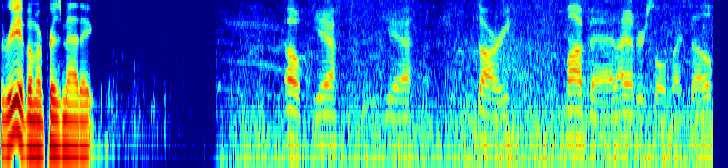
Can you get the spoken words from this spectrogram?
Three of them are prismatic. Yeah, yeah. Sorry, my bad. I undersold myself.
